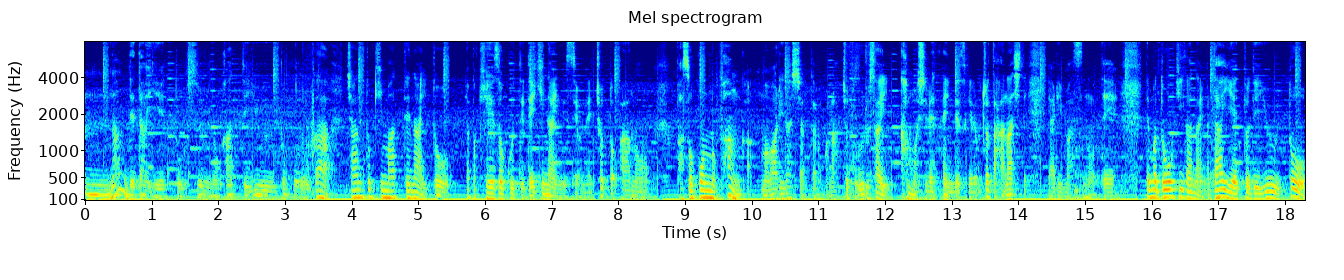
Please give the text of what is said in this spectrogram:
うんなんでダイエットをするのかっていうところがちゃんと決まってないとやっぱ継続ってできないんですよね。ちょっとあのパソコンのファンが回りだしちゃったのかな。ちょっとうるさいかもしれないんですけれどもちょっと話してやりますので。で、まあ、動機がない。ダイエットで言うと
